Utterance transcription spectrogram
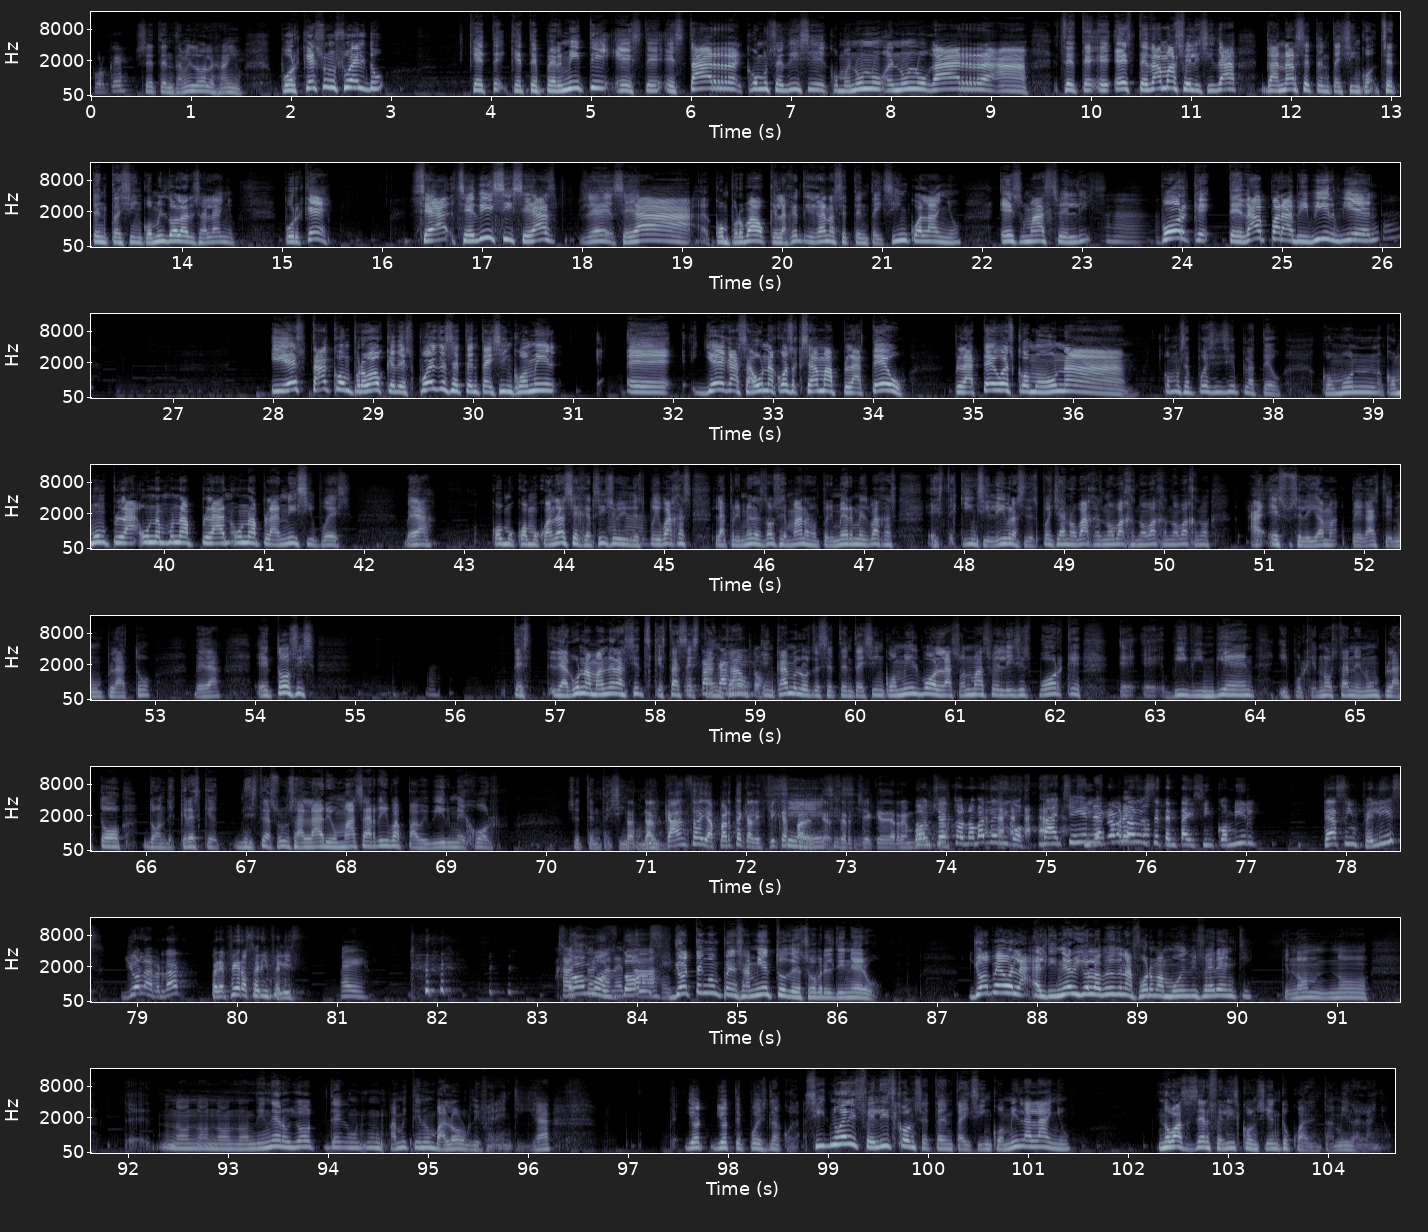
¿Por qué? 70 mil dólares al año. Porque es un sueldo que te, que te permite este, estar, ¿cómo se dice? Como en un, en un lugar, ah, se te, eh, es- te da más felicidad ganar 75 mil dólares al año. ¿Por qué? Se, ha- se dice y se ha, se, se ha comprobado que la gente que gana 75 al año es más feliz porque te da para vivir bien y está comprobado que después de 75 mil eh, llegas a una cosa que se llama plateo. Plateo es como una, ¿cómo se puede decir plateo? Como un, como un pla- una, una plan, una planicie, pues, vea. Como, como cuando haces ejercicio y después bajas las primeras dos semanas o primer mes bajas este, 15 libras y después ya no bajas, no bajas, no bajas, no bajas. No, a eso se le llama pegaste en un plato, ¿verdad? Entonces, te- de alguna manera sientes que estás estancado. En cambio, los de 75 mil bolas son más felices porque eh, eh, viven bien y porque no están en un plató donde crees que necesitas un salario más arriba para vivir mejor. 75 O sea, te mil. alcanza y aparte calificas Sí, para el tercer sí. cheque de Don reembolso. Cheto, nomás le digo, si ganar más de eso. 75 mil te hace infeliz, yo la verdad prefiero ser infeliz. Somos dos. Yo tengo un pensamiento de, sobre el dinero. Yo veo la- el dinero, yo lo veo de una forma muy diferente. Que no, no, no, no, no, no, dinero, yo para mí tiene un valor diferente. ¿ya? Yo, yo te puedo decir una cosa. Si no eres feliz con 75 mil al año, no vas a ser feliz con 140 mil al año.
